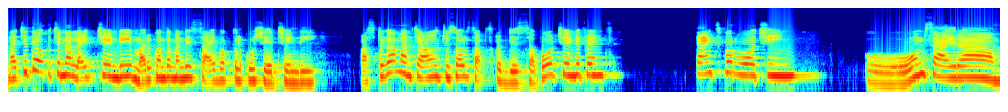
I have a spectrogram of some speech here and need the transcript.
నచ్చితే ఒక చిన్న లైక్ చేయండి మరికొంతమంది సాయి భక్తులకు షేర్ చేయండి. ఫస్ట్గా మన ఛానల్ చూసేవాళ్ళు సబ్స్క్రైబ్ చేసి సపోర్ట్ చేయండి friends. Thanks for watching. Om Sairam.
